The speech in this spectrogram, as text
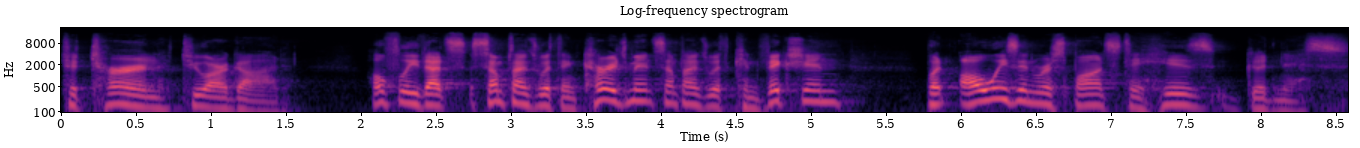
to turn to our God. Hopefully, that's sometimes with encouragement, sometimes with conviction, but always in response to His goodness.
